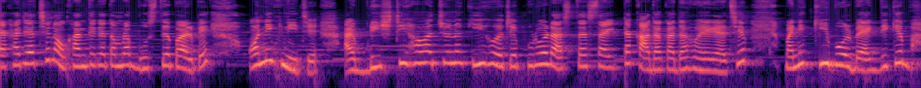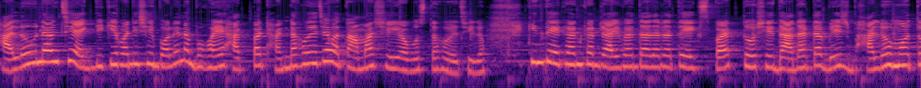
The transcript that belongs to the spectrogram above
দেখা যাচ্ছে না, ওখান থেকে তোমরা বুঝতে পারবে অনেক নিচে। আর বৃষ্টি হওয়ার জন্য কি হয়েছে, পুরো রাস্তার সাইডটা কাদা কাদা হয়ে গেছে। মানে কি বলব, একদিকে ভালোও লাগছে, একদিকে মানে সেই বলে না, ভয়ে হাত পা ঠান্ডা হয়ে যাওয়া, তো আমার সেই অবস্থা হয়েছিল। কিন্তু এখানকার ড্রাইভার দাদারা তো এক্সপার্ট তো সেই দাদাটা বেশ ভালো মতো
